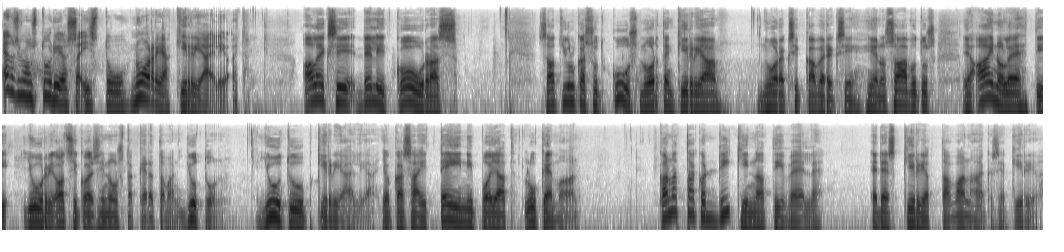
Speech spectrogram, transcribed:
Etusivun studiossa istuu nuoria kirjailijoita. Aleksi Deli Kouras, sä oot julkaissut kuusi nuorten kirjaa, nuoreksi kaveriksi hieno saavutus, ja Aino Lehti juuri otsikoi sinusta kertovan jutun. YouTube-kirjailija, joka sai teinipojat lukemaan. Kannattaako diginatiiveille edes kirjoittaa vanha-aikaisia kirjoja?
